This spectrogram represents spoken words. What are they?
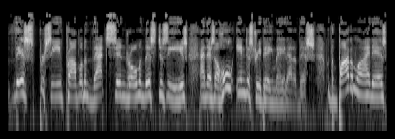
this perceived problem and that syndrome and this disease, and there's a whole industry being made out of this. But the bottom line is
